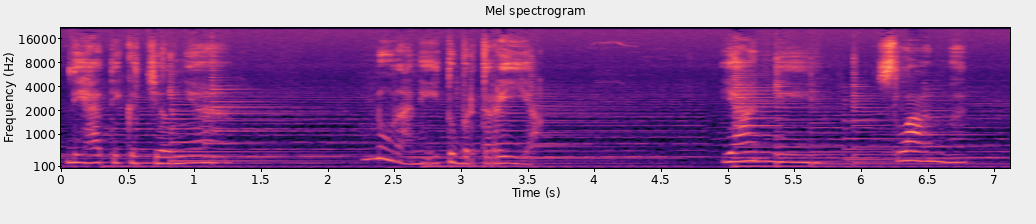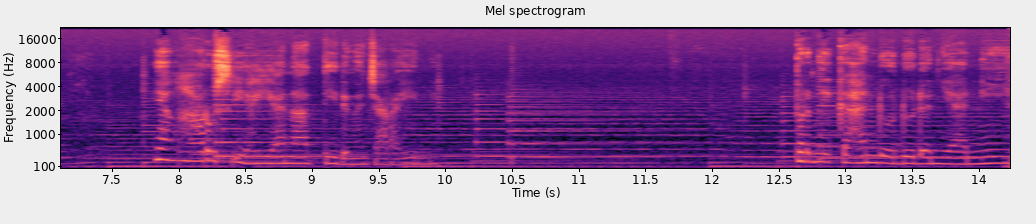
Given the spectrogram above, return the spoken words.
di hati kecilnya, Nurani itu berteriak. Yani, selamat, yang harus ia hianati dengan cara ini. Pernikahan Dodo dan Yani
